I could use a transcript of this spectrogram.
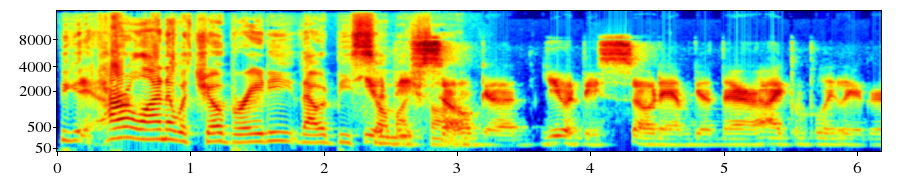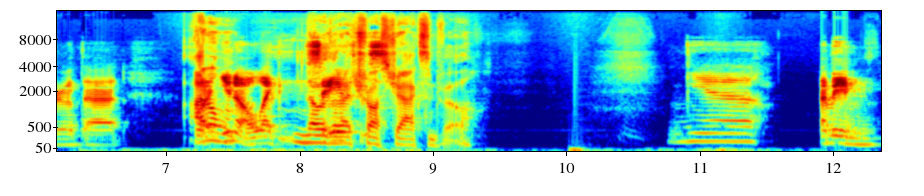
Because Yeah. Carolina with Joe Brady, that would be so he would be much fun. so good. You would be so damn good there. I completely agree with that. I don't you know, like, know that I trust Jacksonville. Yeah, I mean,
